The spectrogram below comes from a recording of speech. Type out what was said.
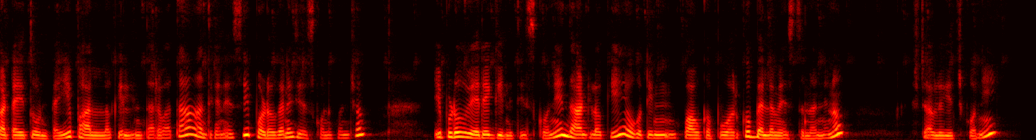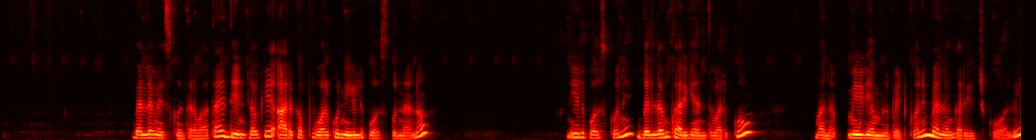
కట్ అవుతూ ఉంటాయి పాలలోకి వెళ్ళిన తర్వాత. అందుకనేసి పొడవుగానే చేసుకోండి కొంచెం. ఇప్పుడు వేరే గిన్నె తీసుకొని దాంట్లోకి ఒకటి పావు కప్పు వరకు బెల్లం వేస్తున్నాను నేను. స్టవ్ గిచ్చుకొని బెల్లం వేసుకున్న తర్వాత దీంట్లోకి అరకప్పు వరకు నీళ్ళు పోసుకున్నాను. నీళ్ళు పోసుకొని బెల్లం కరిగేంత వరకు మనం మీడియంలో పెట్టుకొని బెల్లం కరిగించుకోవాలి.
